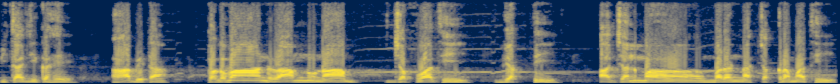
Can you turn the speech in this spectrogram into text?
પિતાજી કહે, હા બેટા, ભગવાન રામનું નામ જપવાથી વ્યક્તિ આ જન્મ મરણના ચક્રમાંથી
